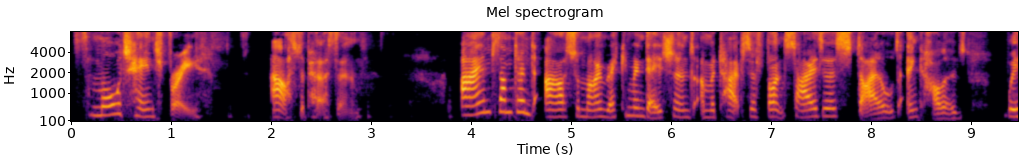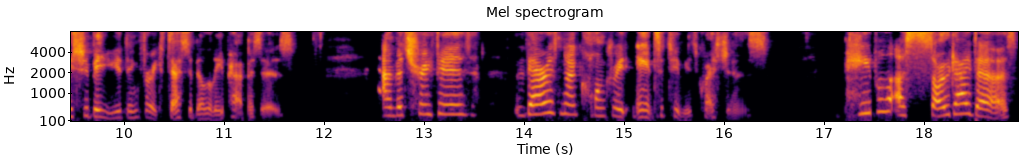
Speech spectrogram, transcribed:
Small change free, ask the person. I'm sometimes asked for my recommendations on the types of font sizes, styles, and colors we should be using for accessibility purposes. And the truth is, there is no concrete answer to these questions. People are so diverse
